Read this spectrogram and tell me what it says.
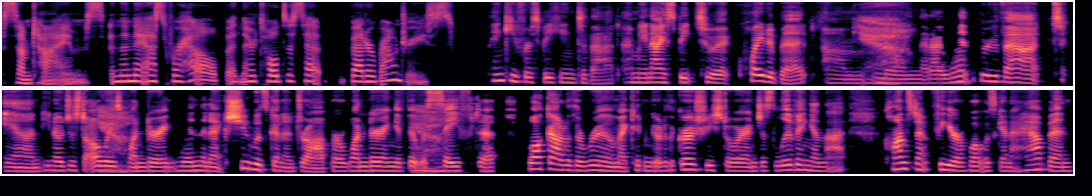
sometimes. And then they ask for help and they're told to set better boundaries. Thank you for speaking to that. I mean, I speak to it quite a bit, um, Yeah. knowing that I went through that and, you know, just always Yeah. wondering when the next shoe was going to drop or wondering if it was safe to walk out of the room. I couldn't go to the grocery store and just living in that constant fear of what was going to happen.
